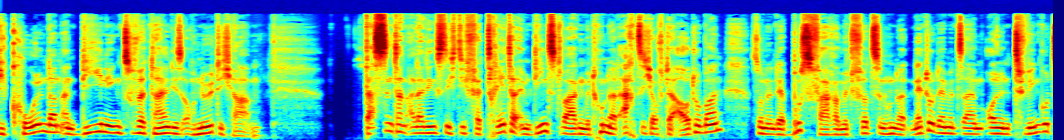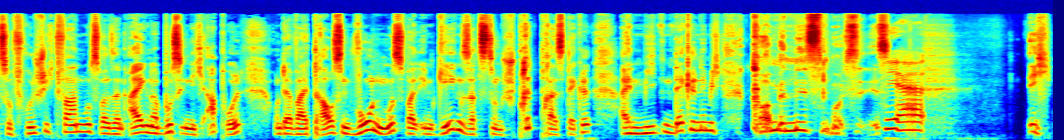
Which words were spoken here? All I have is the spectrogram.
die Kohlen dann an diejenigen zu verteilen, die es auch nötig haben. Das sind dann allerdings nicht die Vertreter im Dienstwagen mit 180 auf der Autobahn, sondern der Busfahrer mit 1400 netto, der mit seinem ollen Twingo zur Frühschicht fahren muss, weil sein eigener Bus ihn nicht abholt und der weit draußen wohnen muss, weil im Gegensatz zum Spritpreisdeckel ein Mietendeckel nämlich Kommunismus ist. Ja. Ich,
